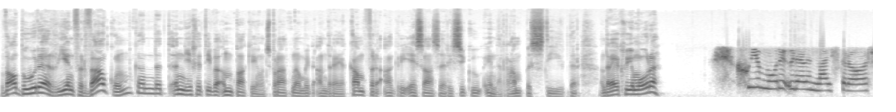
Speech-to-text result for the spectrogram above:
Waar boere reën verwelkom, kan dit 'n negatiewe impak hê. Ons praat nou met Andrea Kamp vir Agri SA se risiko en rampbestuurder. Andrea, goeiemôre. Goeiemôre Oudo en luisteraars.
